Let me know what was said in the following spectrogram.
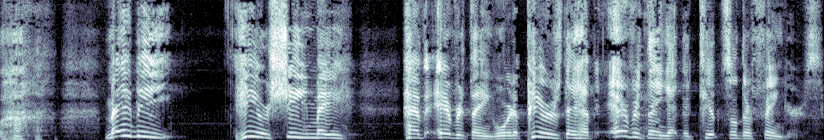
Maybe he or she may have everything, or it appears they have everything at the tips of their fingers.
